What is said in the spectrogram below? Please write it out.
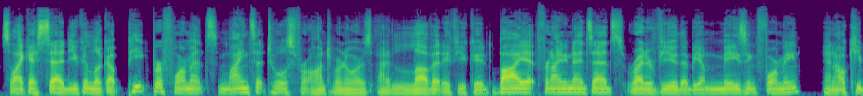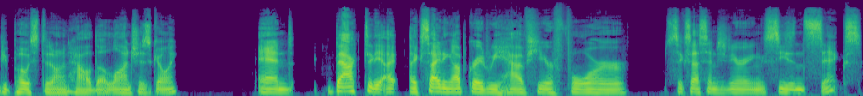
So, like I said, you can look up Peak Performance Mindset Tools for Entrepreneurs. I'd love it if you could buy it for 99 cents, write a review. That'd be amazing for me and I'll keep you posted on how the launch is going. And back to the uh, exciting upgrade we have here for Success Engineering Season 6,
